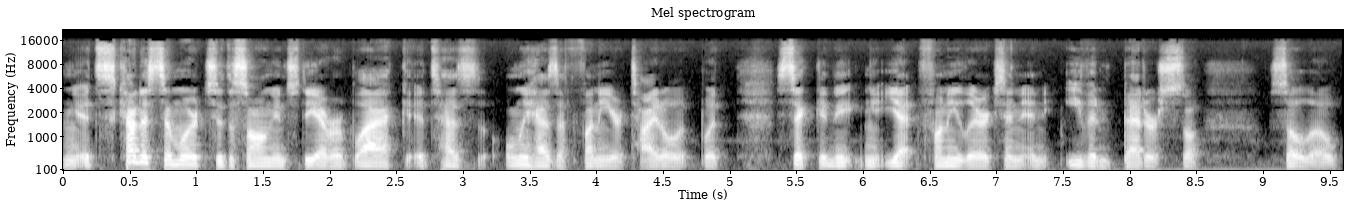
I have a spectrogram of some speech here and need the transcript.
It's kind of similar to the song Into the Everblack. It has only has a funnier title, but sickening yet funny lyrics and an even better so, solo.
